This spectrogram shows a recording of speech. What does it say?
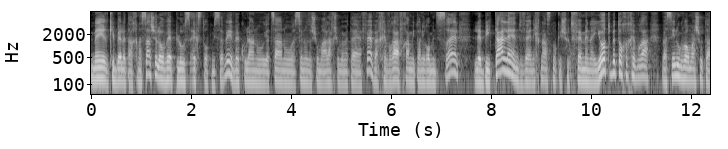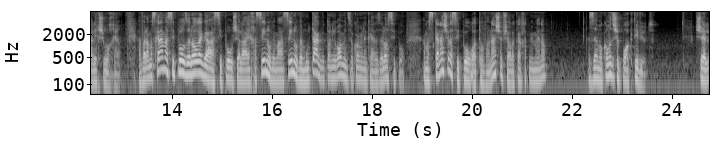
מאיר קיבל את ההכנסה שלו ופלוס אקסטרות מסביב, וכולנו יצאנו, עשינו איזשהו מהלך שהוא באמת היה יפה, והחברה הפכה מטוני רובינס ישראל לבי טאלנט, ונכנסנו כשותפי מניות בתוך החברה, ועשינו כבר משהו, תהליך שהוא אחר. אבל המסקנה מהסיפור זה לא רגע הסיפור של איך עשינו ומה עשינו, ומותג וטוני רובינס וכל מיני כאלה, זה לא הסיפור. המסקנה של הסיפור, או התובנה שאפשר לקחת ממנה, זה המקום הזה של פרואקטיביות. של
